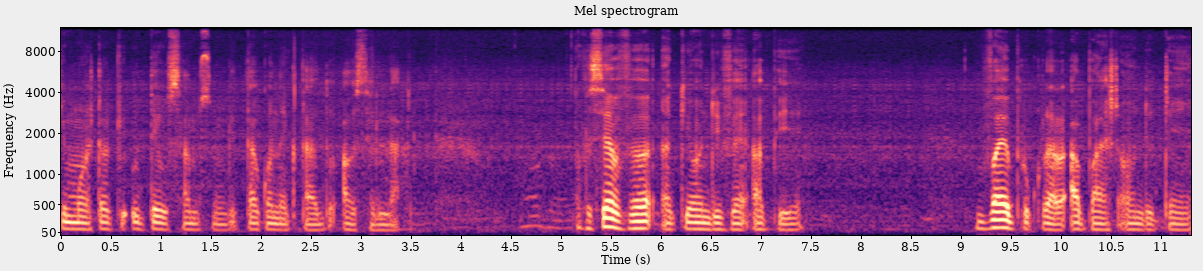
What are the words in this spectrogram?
que mostra que o teu Samsung está conectado ao celular você vê aqui onde vem AP vai procurar a pasta onde tem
